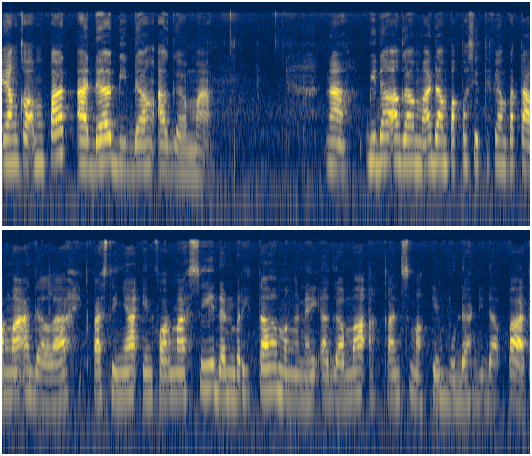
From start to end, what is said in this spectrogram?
Yang keempat ada bidang agama. Nah, bidang agama dampak positif yang pertama adalah pastinya informasi dan berita mengenai agama akan semakin mudah didapat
